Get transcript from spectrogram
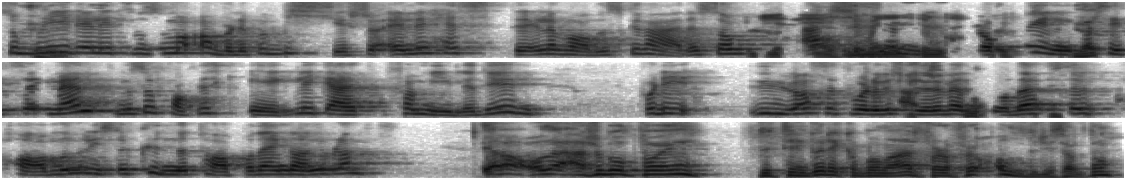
så blir det litt sånn som å avle på bikkjer eller hester eller hva det skulle være, som er kjempeflotte innenfor sitt segment, men som faktisk egentlig ikke er et familiedyr. Fordi uansett hvordan vi snur og vender på det, så har man lyst til å kunne ta på det en gang iblant. Ja, og det er så godt poeng! Du trenger ikke å rekke opp hånda her, for da får du aldri sagt noe.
